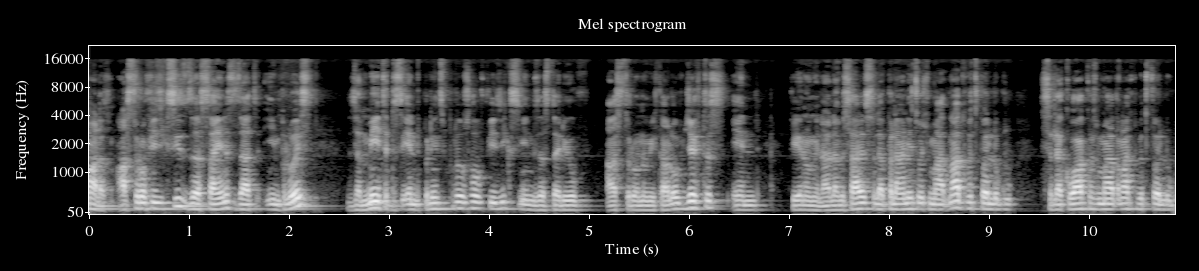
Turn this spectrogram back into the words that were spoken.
ማለት ነው። Astrophysics the science that employs the methods and principles of physics in the study of astronomical objects and phenomena ለምሳሌ ስለ ፕላኔቶች ማጥናት ብትፈልጉ ስለ ከዋክብት ማጥናት ብትፈልጉ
